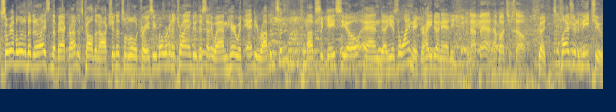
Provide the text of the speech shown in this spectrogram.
So we have a little bit of noise in the background. It's called an auction. It's a little crazy, but we're going to try and do this anyway. I'm here with Andy Robinson of Seghesio, and uh, he is the winemaker. How you doing, Andy? Not bad. How about yourself? Good. It's a pleasure to meet you.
